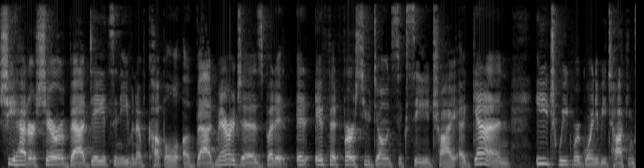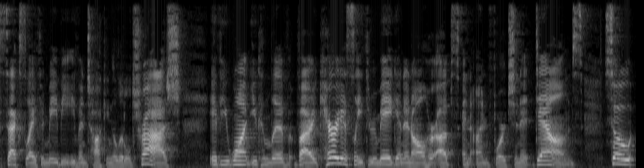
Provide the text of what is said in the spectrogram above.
she had her share of bad dates and even a couple of bad marriages. But it, it, if at first you don't succeed, try again. Each week, we're going to be talking sex life and maybe even talking a little trash. If you want, you can live vicariously through Meghan and all her ups and unfortunate downs. So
